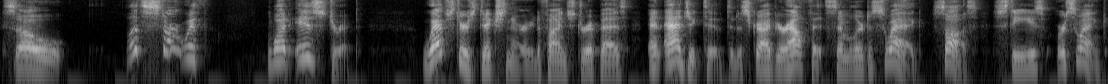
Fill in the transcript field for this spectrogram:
So let's start with what is drip. Webster's dictionary defines drip as an adjective to describe your outfit similar to swag, sauce, steez, or swank.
